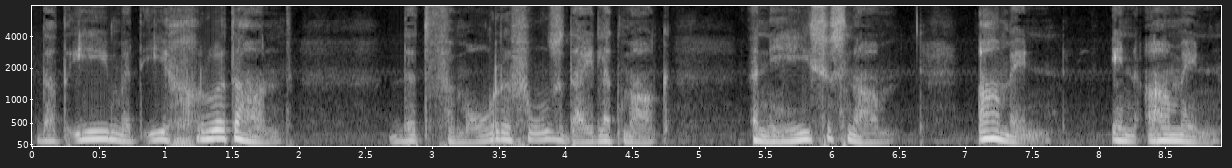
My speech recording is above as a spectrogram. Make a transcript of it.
dat U met U groot hand dit vanmôre vir ons duidelik maak in Jesus naam. Amen. En amen.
